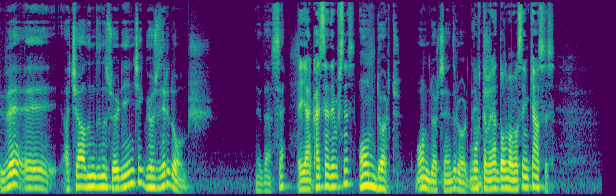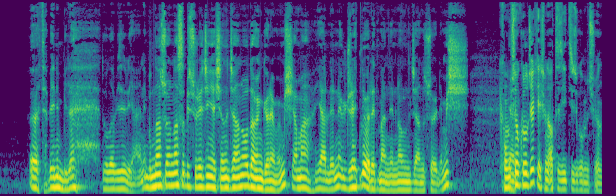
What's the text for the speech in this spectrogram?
Ve e, açığa alındığını söyleyince gözleri dolmuş. Nedense. E yani kaç sene demiştiniz? 14. 14 senedir oradaymış. Muhtemelen dolmaması imkansız. Evet benim bile dolabilir yani. Bundan sonra nasıl bir sürecin yaşanacağını o da öngörememiş ama yerlerine ücretli öğretmenlerin alınacağını söylemiş. Komisyon kurulacak ya şimdi Atezi İtici Komisyonu.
